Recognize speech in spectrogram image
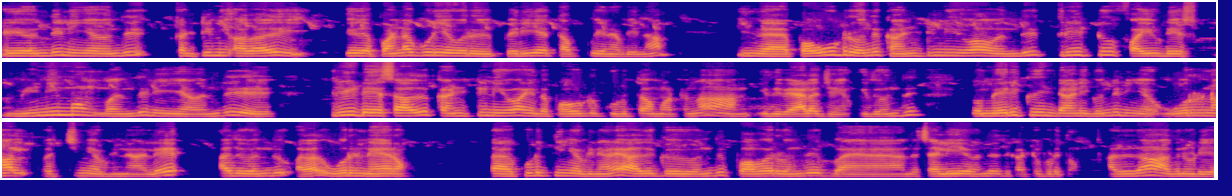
இது வந்து நீங்கள் வந்து கண்டினியூ அதாவது இதை பண்ணக்கூடிய ஒரு பெரிய தப்பு என்ன அப்படின்னா இந்த பவுட்ரு வந்து கண்டினியூவாக வந்து three to five days minimum வந்து நீங்கள் வந்து த்ரீ டேஸாவது கண்டினியூவாக இந்த பவுட்ரு கொடுத்தா மட்டும்தான் இது வேலை செய்யும். இது வந்து இப்போ மெரிக்வின் டானிக் வந்து நீங்கள் ஒரு நாள் வச்சிங்க அப்படின்னாலே அது வந்து அதாவது ஒரு நேரம். கொடுத்தீங்க அப்படின்னாலே அதுக்கு வந்து பவர் வந்து அந்த சளியை வந்து அது கட்டுப்படுத்தும். அதுதான் அதனுடைய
